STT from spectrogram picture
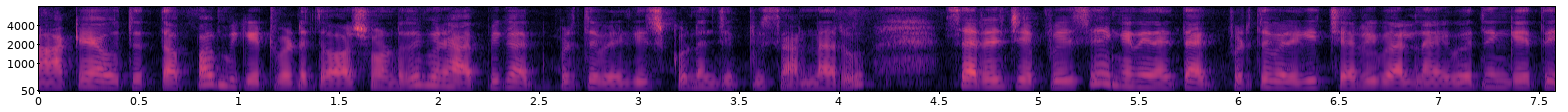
నాకే అవుతుంది తప్ప మీకు ఎటువంటి దోషం ఉండదు. మీరు హ్యాపీగా అగ్గిపెడితే వెలిగించుకోండి అని చెప్పేసి అన్నారు. సరే అని చెప్పేసి ఇంకా నేనైతే అగ్గిపెడితే వెలిగించాను. ఇవాళ నైవేద్యంగా అయితే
